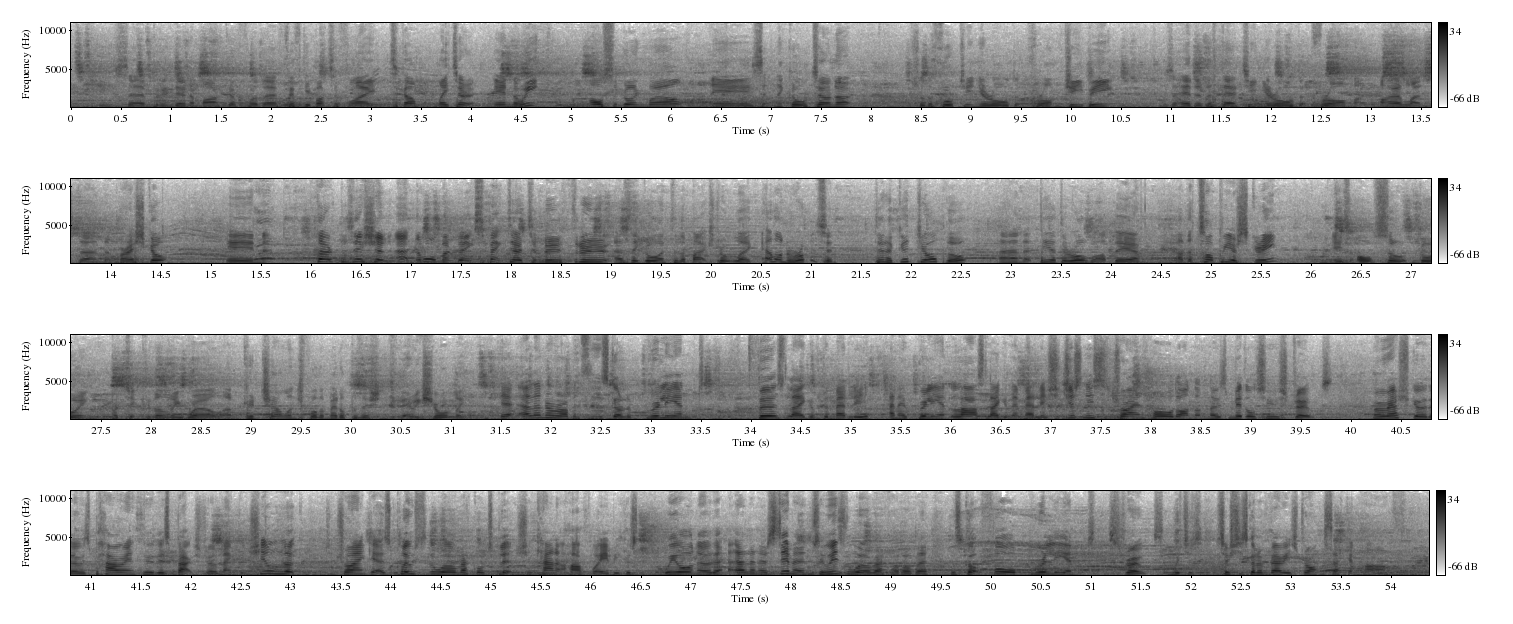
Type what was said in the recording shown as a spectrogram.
She's uh, putting down a marker for the 50 butterfly to come later in the week. Also going well is Nicole Turner. So the 14-year-old from GB is ahead of the 13-year-old from Ireland and Mereshko in third position at the moment, but expect her to move through as they go into the backstroke leg. Eleanor Robinson doing a good job though, and Diodorova up there at the top of your screen is also going particularly well and could challenge for the medal positions very shortly. Yeah, Eleanor Robinson has got a brilliant first leg of the medley and a brilliant last leg of the medley. She just needs to try and hold on on those middle two strokes. Mereshko, though, is powering through this backstroke length, and she'll look to try and get as close to the world record split she can at halfway, because we all know that Eleanor Simmonds, who is the world record holder, has got four brilliant strokes, which is so she's got a very strong second half.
